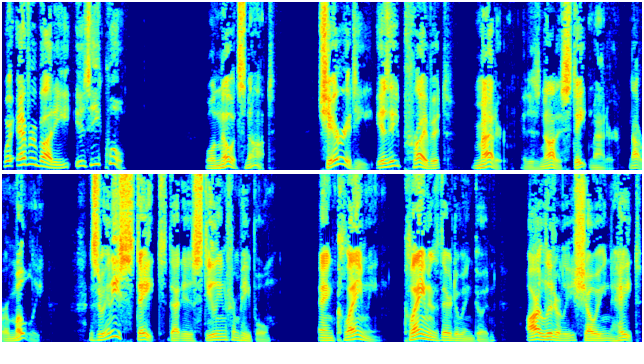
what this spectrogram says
where everybody is equal? Well, no, it's not. Charity is a private matter. It is not a state matter, not remotely. And so any state that is stealing from people and claiming, claiming that they're doing good, are literally showing hate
